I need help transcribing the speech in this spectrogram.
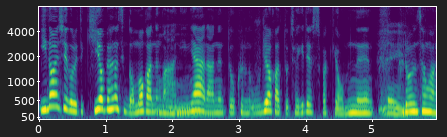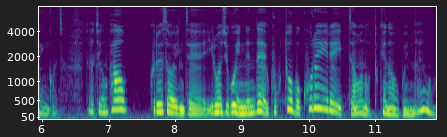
이런 식으로 이제 기업에 하나씩 넘어가는 거 음. 아니냐라는 또 그런 우려가 또 제기될 수밖에 없는 네. 그런 상황인 거죠. 자, 지금 파업 그래서 이제 이루어지고 있는데 국토부 코레일의 입장은 어떻게 나오고 있나요?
